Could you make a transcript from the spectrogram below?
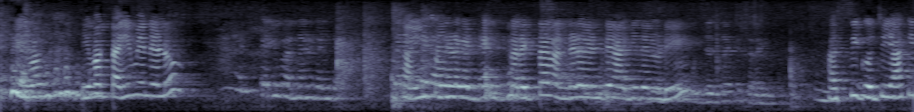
ಇವಾಗ ಇವಾಗ ಟೈಮ್ ಏನು ಹೇಳು? ಟೈಮ್ ಹನ್ನೆರಡು ಗಂಟೆ. ಟೈಮ್ ಹನ್ನೆರಡು ಗಂಟೆ. ಕರೆಕ್ಟ್ ಆಗಿ ಹನ್ನೆರಡು ಗಂಟೆ ಆಗಿದೆ ನೋಡಿ. ಹಸಿ ಗೊಜ್ಜು ಯಾಕೆ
